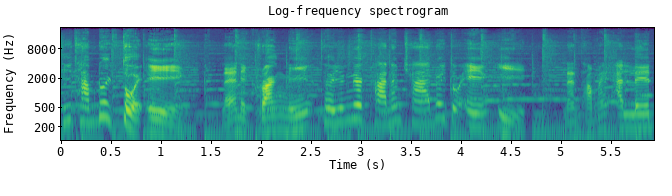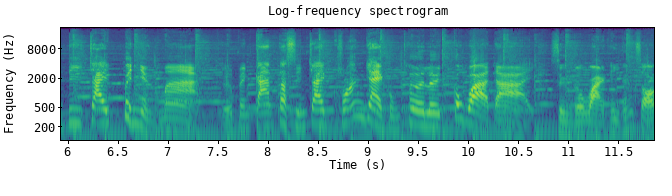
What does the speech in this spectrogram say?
ที่ทำด้วยตัวเอง และในครั้งนี้เธอยังเลือกทานน้ำชาด้วยตัวเองอีก นั่นทำให้อันเลนดีใจเป็นอย่างมาก ถือเป็นการตัดสินใจครั้งใหญ่ของเธอเลยก็ว่าได้ ซึ่งระหว่างที่ทั้งสอง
